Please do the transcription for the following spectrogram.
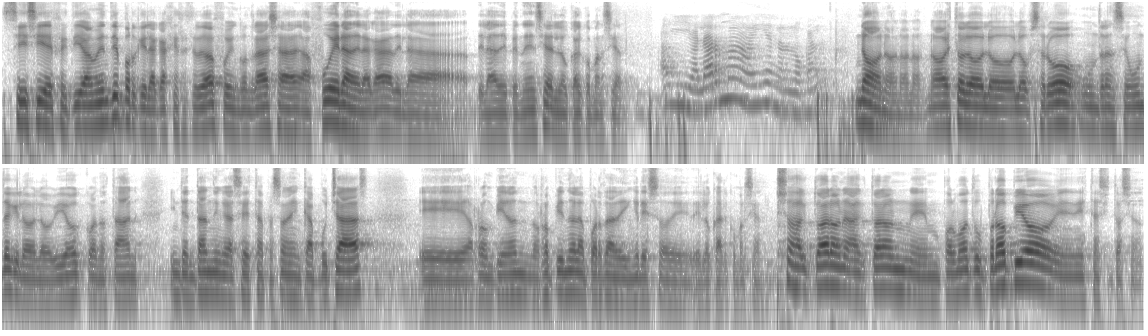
Sí, sí, efectivamente, porque la caja registradora fue encontrada ya afuera de la, de la, de la dependencia del local comercial. ¿Hay alarma ahí en el local? No, no, no, no. no esto lo, lo, observó un transeúnte que lo, vio cuando estaban intentando ingresar estas personas encapuchadas. Eh, rompiendo la puerta de ingreso del local comercial. Ellos actuaron, actuaron por motu propio en esta situación,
